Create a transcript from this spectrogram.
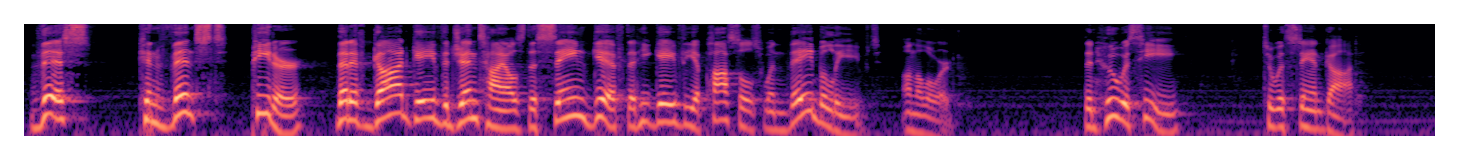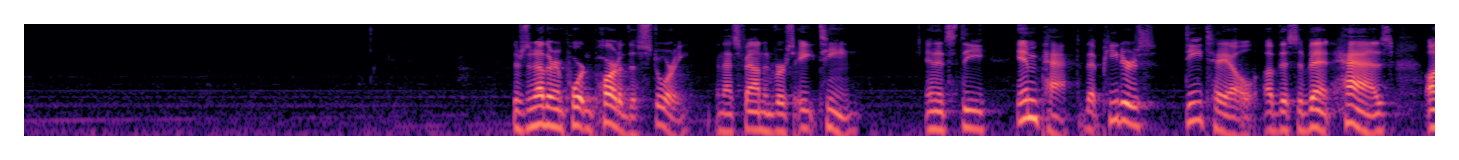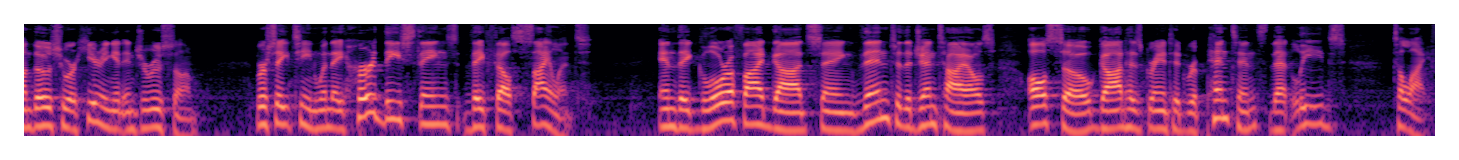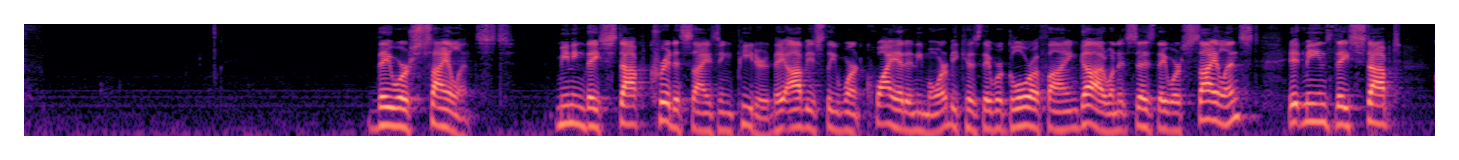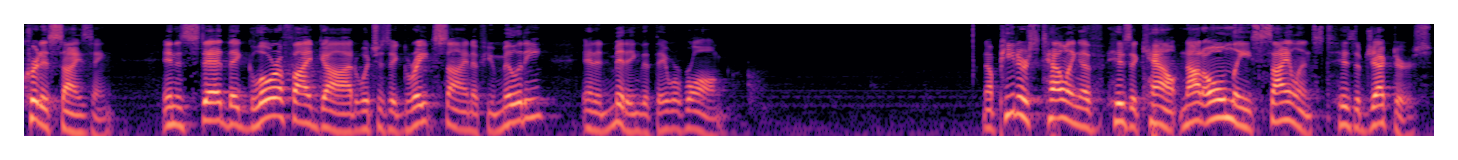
This convinced Peter that if God gave the Gentiles the same gift that he gave the apostles when they believed on the Lord, then who was he to withstand God? There's another important part of this story, and that's found in verse 18. And it's the impact that Peter's detail of this event has on those who are hearing it in Jerusalem. Verse 18 When they heard these things, they fell silent, and they glorified God, saying, Then to the Gentiles also God has granted repentance that leads to life. They were silenced, meaning they stopped criticizing Peter. They obviously weren't quiet anymore because they were glorifying God. When it says they were silenced, it means they stopped criticizing. And instead, they glorified God, which is a great sign of humility and admitting that they were wrong. Now, Peter's telling of his account not only silenced his objectors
